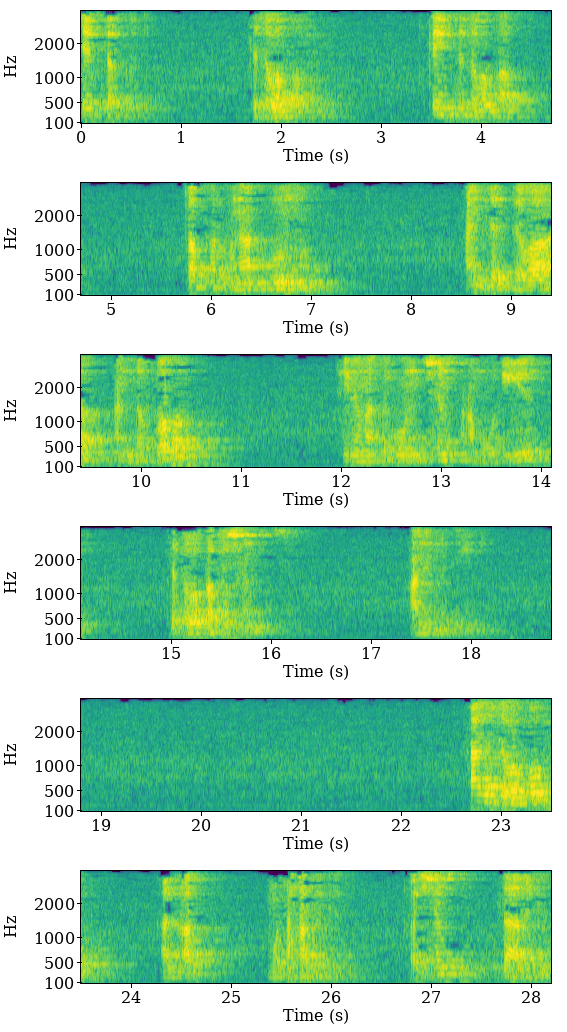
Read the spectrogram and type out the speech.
كيف تركض؟ تتوقف. كيف تتوقف؟ تظهر هناك ظلمة. عند الزوال عند الظهر حينما تكون الشمس عمودية تتوقف الشمس. عن المسير هذا التوقف الأرض متحركة الشمس ثابتة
